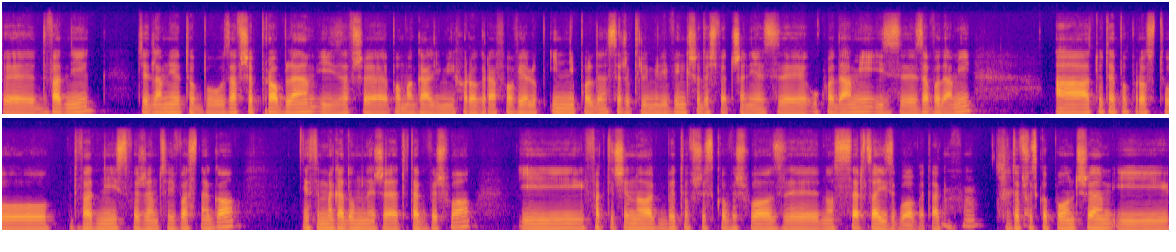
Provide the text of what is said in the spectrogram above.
w dwa dni, gdzie dla mnie to był zawsze problem i zawsze pomagali mi choreografowie lub inni poledancerzy, którzy mieli większe doświadczenie z układami i z zawodami. A tutaj po prostu w dwa dni stworzyłem coś własnego. Jestem mega dumny, że to tak wyszło i faktycznie no jakby to wszystko wyszło z, no, z serca i z głowy, tak? Mhm. To wszystko połączyłem i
